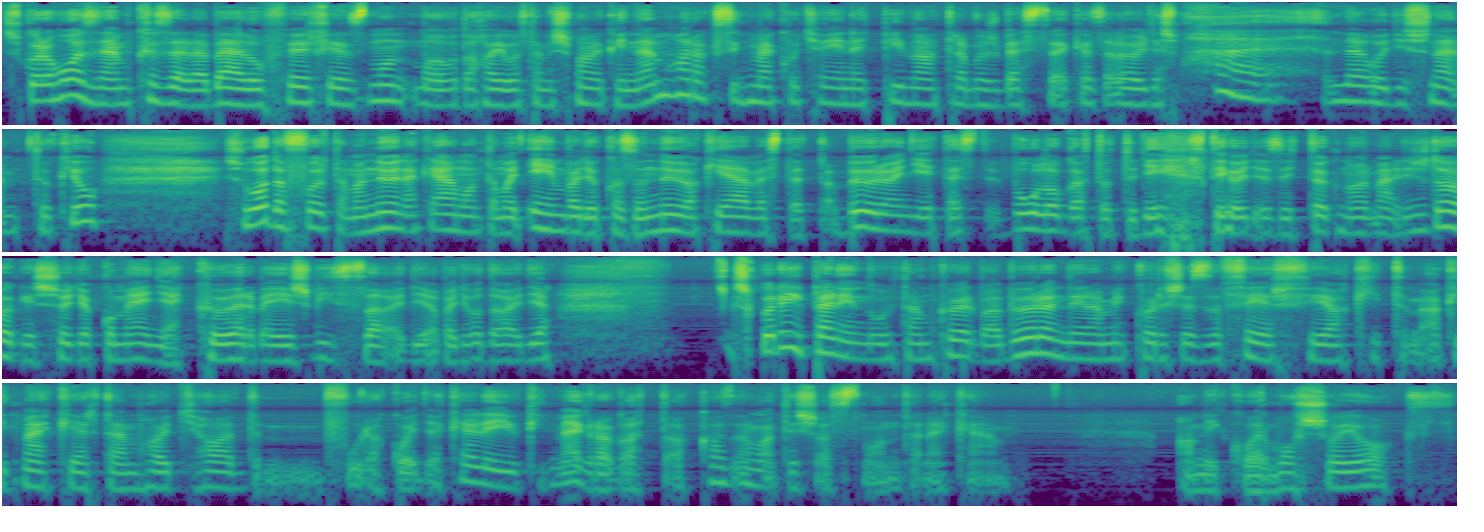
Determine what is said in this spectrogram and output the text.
És akkor a hozzám közelebb álló férfi, ez mond, odahajoltam, és mondjuk, hogy nem haragszik meg, hogyha én egy pillanatra most beszélek ezzel, hogy és de hogy is nem, tök jó. És odafordultam a nőnek, elmondtam, hogy én vagyok az a nő, aki elvesztette a bőröngyét, ezt bólogatott, hogy érti, hogy ez egy tök normális dolog, és hogy akkor menjek körbe, és visszaadja, vagy odaadja. És akkor épp elindultam körbe a bőröndén, amikor is ez a férfi, akit, akit megkértem, hogy hadd furakodjak eléjük, így megragadta a kazomat, és azt mondta nekem, amikor mosolyogsz,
